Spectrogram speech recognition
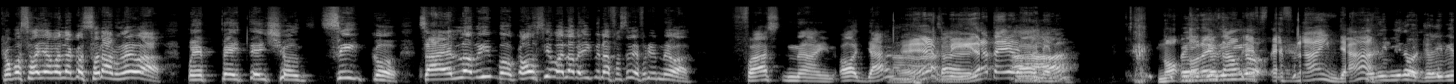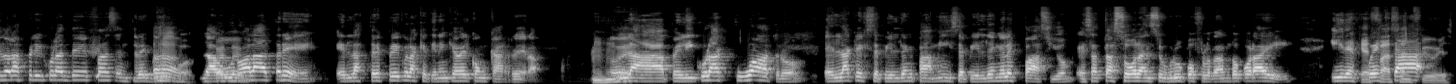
¿Cómo se va a llamar la consola nueva? Pues PlayStation 5. O sea, es lo mismo. ¿Cómo se llama la película Fast and the Furious nueva? Fast 9. Oh, ya. Eh, O sea, olvídate. Ajá. No, Pues no yo necesitamos divido- F- F9 Yo ya. divido, yo divido las películas de Fast en tres Ajá, grupos. La perdón. 1 a la 3 es las tres películas que tienen que ver con carrera. La película 4 es la que se pierde, para mí, se pierde en el espacio. Esa está sola en su grupo flotando por ahí. Y Que es después Fast está, and Furious.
